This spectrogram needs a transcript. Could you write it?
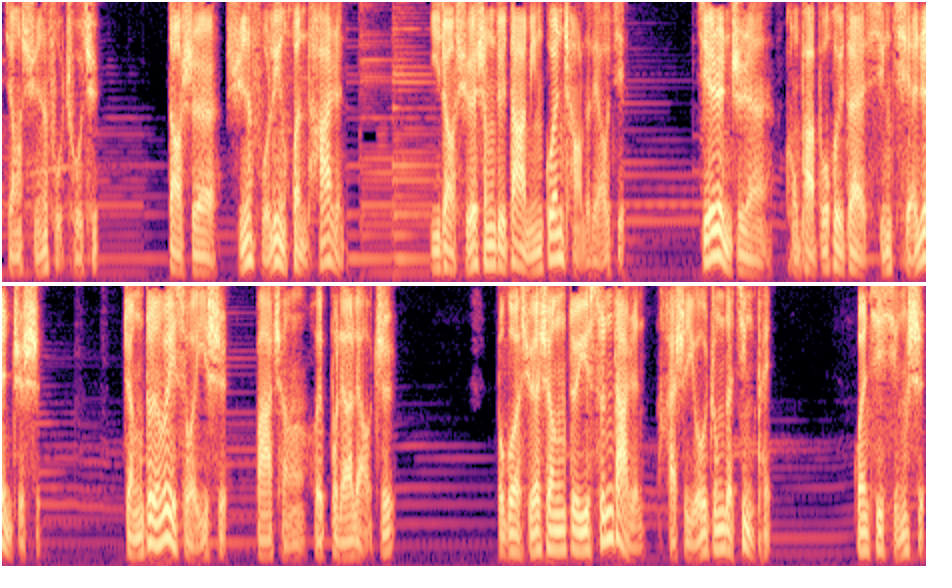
将巡抚除去；倒是巡抚另换他人，依照学生对大明官场的了解，接任之人恐怕不会再行前任之事，整顿卫所一事八成会不了了之。不过，学生对于孙大人还是由衷的敬佩，观其行事，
